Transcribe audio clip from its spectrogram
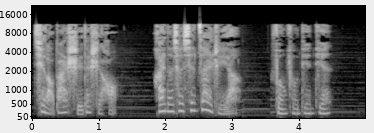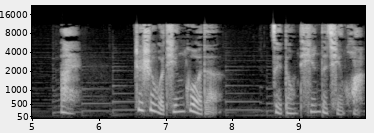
七老八十的时候，还能像现在这样疯疯癫癫。”哎，这是我听过的最动听的情话。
